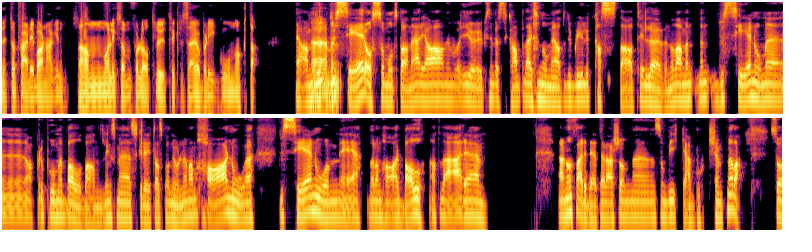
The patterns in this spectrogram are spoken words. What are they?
nettopp ferdig i barnehagen. Så han må liksom få lov til å utvikle seg og bli god nok, da. Ja, men du, Eh, men- du ser også mot Spania her, ja, han gjør jo ikke sin beste kamp. Det er liksom noe med at du blir kasta til løvene, da, men, men du ser noe med Apropos med ballbehandling, som jeg skrøt av spanjolene. Man har noe Du ser noe med når han har ball, at det er eh, det er noen ferdigheter der som, eh, som vi ikke er bortskjemt med. Da. Så,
